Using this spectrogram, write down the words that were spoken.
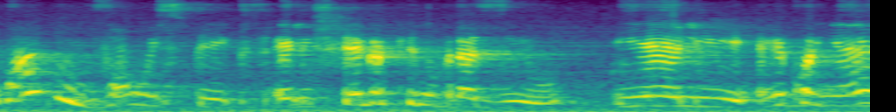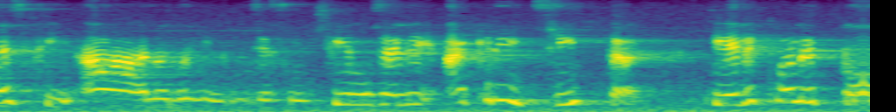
quando o Von Spix ele chega aqui no Brasil e ele reconhece a Anorhynchus diacentinos, ele acredita que ele coletou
